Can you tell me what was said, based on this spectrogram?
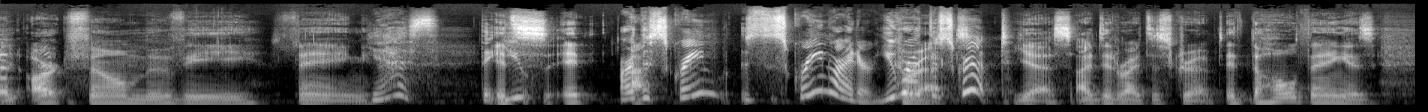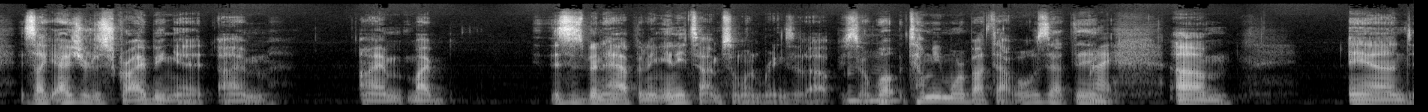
an art film movie thing. Yes. That you it are the screen screenwriter. You wrote the script. Yes, I did write the script. It, the whole thing is, it's like as you're describing it, I'm, I'm my. This has been happening anytime someone brings it up. So, well, tell me more about that. What was that thing? Right. Um, and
